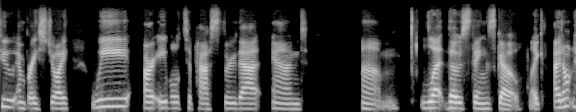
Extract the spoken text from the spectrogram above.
to embrace joy, we are able to pass through that and um, let those things go. Like I don't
